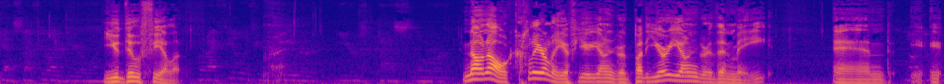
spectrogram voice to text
Yes, I feel like the year went. You do feel it. No, no. Clearly, if you're younger, but you're younger than me, and it,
